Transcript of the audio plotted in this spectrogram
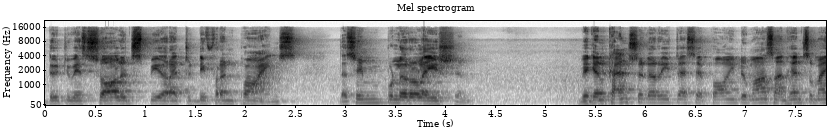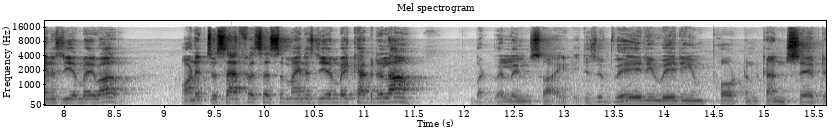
due to a solid sphere at different points, the simple relation. We can consider it as a point of mass and hence minus gm by r. On its surface as minus gm by capital R. But well inside, it is a very, very important concept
